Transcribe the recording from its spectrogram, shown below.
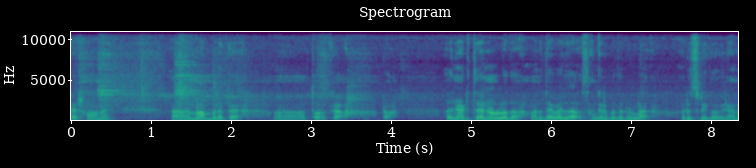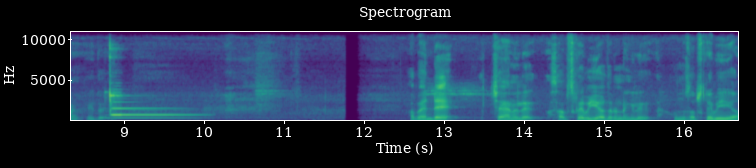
ശേഷമാണ് നമ്മൾ അമ്പലമൊക്കെ തുറക്കുക കേട്ടോ. അതിനടുത്ത് തന്നെ ഉള്ളതാ വനദേവത സങ്കല്പത്തിലുള്ള ഒരു ശ്രീകോവിലാണ് ഇത്. അപ്പോൾ എന്റെ ചാനൽ സബ്സ്ക്രൈബ് ചെയ്യാത്തവരുണ്ടെങ്കിൽ ഒന്ന് സബ്സ്ക്രൈബ് ചെയ്യുക.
